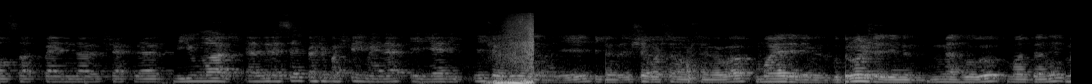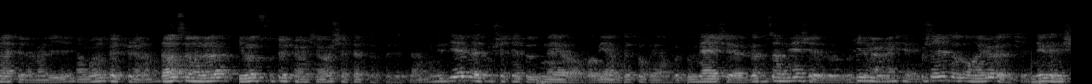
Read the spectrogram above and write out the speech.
alsaq, bəyənlər, şərhlər, videolar əldə etsək, bəlkə başqa yeməklər eləyərik. İlk öncə nə etməliyik? İlk öncə işə başlamamışdan qabaq maya dediyimiz, bu droj dediyimiz məhlulu maddəni məhv eləməliyik. Yəni bunu tökürəm. Daha sonra ilıq su sonra şəkər tökəcəm. İndi deyə bilərsiniz bu şəkər tozu nəyə lazımdır? Yəni çox yəni bu, nə işə yarayacaq? Bu sən nə işə yarayacaq? bu şəkər Bilmirəm nə şey. Bu şəkər ona görədir ki, də heç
